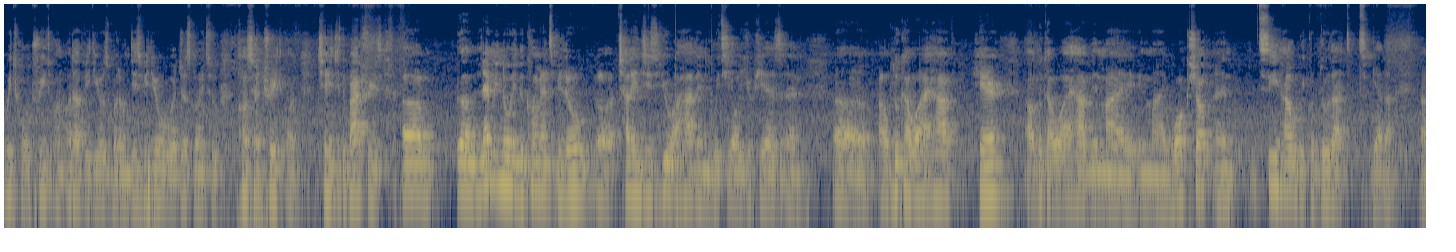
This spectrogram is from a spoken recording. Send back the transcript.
which we'll treat on other videos but on this video we're just going to concentrate on changing the batteries. Um, uh, let me know in the comments below uh, challenges you are having with your UPS and uh, I'll look at what I have here. I'll look at what I have in my in my workshop and see how we could do that together. Uh,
